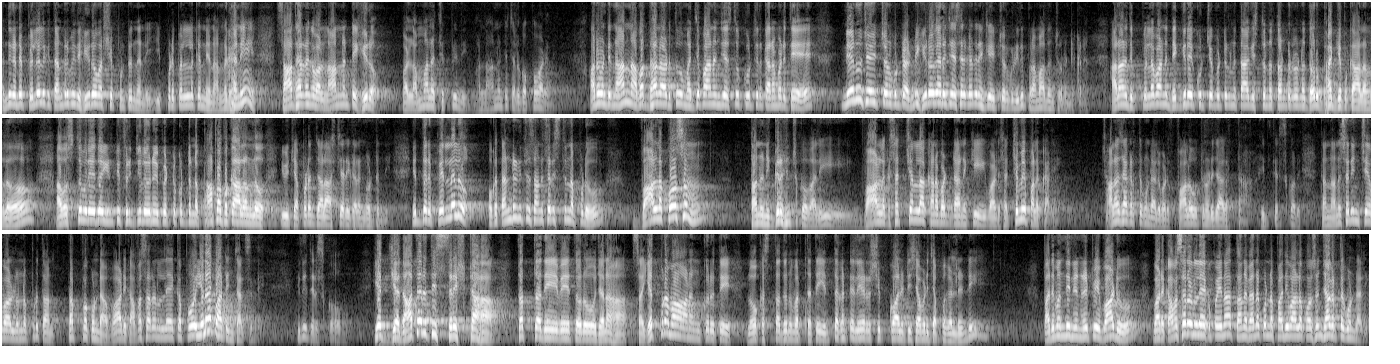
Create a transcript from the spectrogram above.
ఎందుకంటే పిల్లలకి తండ్రి మీద హీరో వర్షిప్ ఉంటుందండి. ఇప్పుడు పిల్లలకి నేను అన్నగాని సాధారణంగా వాళ్ళ నాన్న అంటే హీరో. వాళ్ళ అమ్మ అలా చెప్పింది. వాళ్ళ నాన్న అంటే చాలా గొప్పవాడని అటువంటి నాన్న అబద్ధాలు ఆడుతూ మద్యపానం చేస్తూ కూర్చుని కనబడితే నేను చేయొచ్చు అనుకుంటాడు హీరో గారు చేశారు కదా నేను చేయొచ్చు అనుకుంటు. ఇది ప్రమాదం చూడండి ఇక్కడ. అలాంటి పిల్లవాడిని దగ్గరే కూర్చోబెట్టుకుని తాగిస్తున్న తండ్రులు ఉన్న దౌర్భాగ్యపు కాలంలో ఆ వస్తువులు ఏదో ఇంటి ఫ్రిడ్జ్లోనే పెట్టుకుంటున్న పాపపు కాలంలో ఇవి చెప్పడం చాలా ఆశ్చర్యకరంగా ఉంటుంది. ఇద్దరు పిల్లలు ఒక తండ్రిని చూసి అనుసరిస్తున్నప్పుడు వాళ్ళ కోసం తను నిగ్రహించుకోవాలి. వాళ్ళకి సత్యంలా కనబడడానికి వాడి సత్యమే పలకాలి. చాలా జాగ్రత్తగా ఉండాలి వాడు. ఫాలో అవుతున్నాడు జాగ్రత్త. ఇది తెలుసుకోవాలి. తను అనుసరించే వాళ్ళు ఉన్నప్పుడు తాను తప్పకుండా వాడికి అవసరం లేకపోయినా పాటించాల్సిందే. ఇది తెలుసుకో. యద్యదాచరతి శ్రేష్ఠ తత్తదేవేతరో జన స యత్ప్రమాణం కురితే లోకస్తదును వర్తతే. ఎంతకంటే లీడర్షిప్ క్వాలిటీస్ ఎవడు చెప్పగలండి పది మందిని నడిపేవాడు వాడికి అవసరం లేకపోయినా తన వెనకున్న పది వాళ్ళ కోసం జాగ్రత్తగా ఉండాలి.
